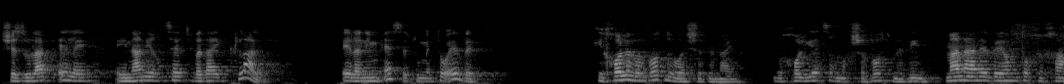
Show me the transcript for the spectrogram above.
שזולת אלה אינה נרצית ודאי כלל, אלא נמאסת ומתועבת. כי כל לבבות דורש אדוני, וכל יצר מחשבות מבין. מה נענה ביום תוכחה,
